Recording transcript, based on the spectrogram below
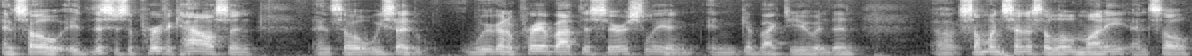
and so it, this is the perfect house, and and so we said we're going to pray about this seriously and and get back to you. And then uh, someone sent us a little money, and so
